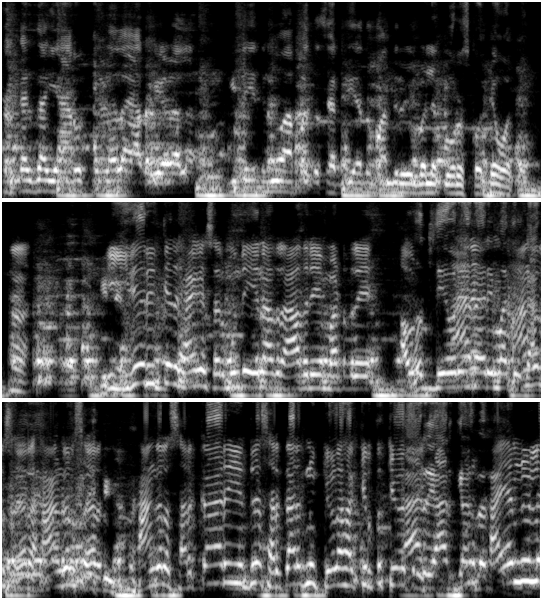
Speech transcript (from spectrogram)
ಸರ್ಕಾರದಾಗ ಯಾರು ಕೇಳಲ್ಲ ಯಾರು ಹೇಳಲ್ಲ. ಇಲ್ಲಿ ಇದ್ರು ಆಪತ್ತು ಸರ್ದಿ ಅದು ಬಂದ್ರೆ ಇವ್ರ ಬಲ್ಲೆ ತೋರಿಸ್ಕೊತೆ ಹೋಗ್ತೇವೆ. ಈ- ಇದೇ ರೀತಿಯಲ್ಲಿ ಆದ್ರೆ ಹೇಗೆ ಸರ್ ಮುಂದೆ ಏನಾದ್ರೂ ಆದ್ರೆ ಮಾಡಿದ್ರೆ ಅವ್ರು ದೇವ್ರೇ ಮತ್ತೆ ಹಂಗಲ್ಲ ಸರ್. ಹಂಗಲ್ಲ ಸರ್ ಹಂಗಲ್ಲ ಸರ್ಕಾರಿ ಇದ್ರೆ ಸರ್ಕಾರಕ್ಕೆ ಕೇಳ ಹಾಕಿರ್ತು ಕೇಳ್ತೀರಿ ಯಾರ್- ಯಾರ್ ಕೇಳ್ಬೇಕು? ಖಾಯಂ ಇಲ್ಲ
